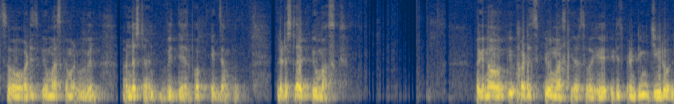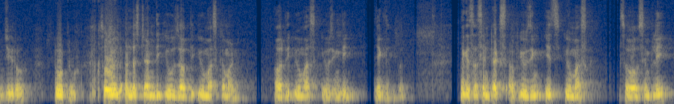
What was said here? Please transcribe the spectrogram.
So what is umask command? We will understand with the help of example. Let us type umask. Okay, now what is umask here? So here it is printing 0022. So we will understand the use of the umask command or the umask using the example. Okay, so syntax of using is umask. So simply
